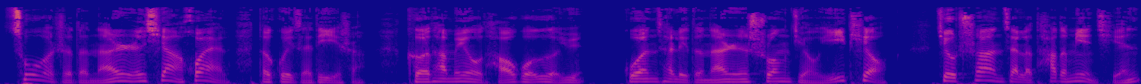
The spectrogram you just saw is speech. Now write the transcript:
坐着的男人吓坏了，他跪在地上，可他没有逃过厄运。棺材里的男人双脚一跳，就站在了他的面前，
